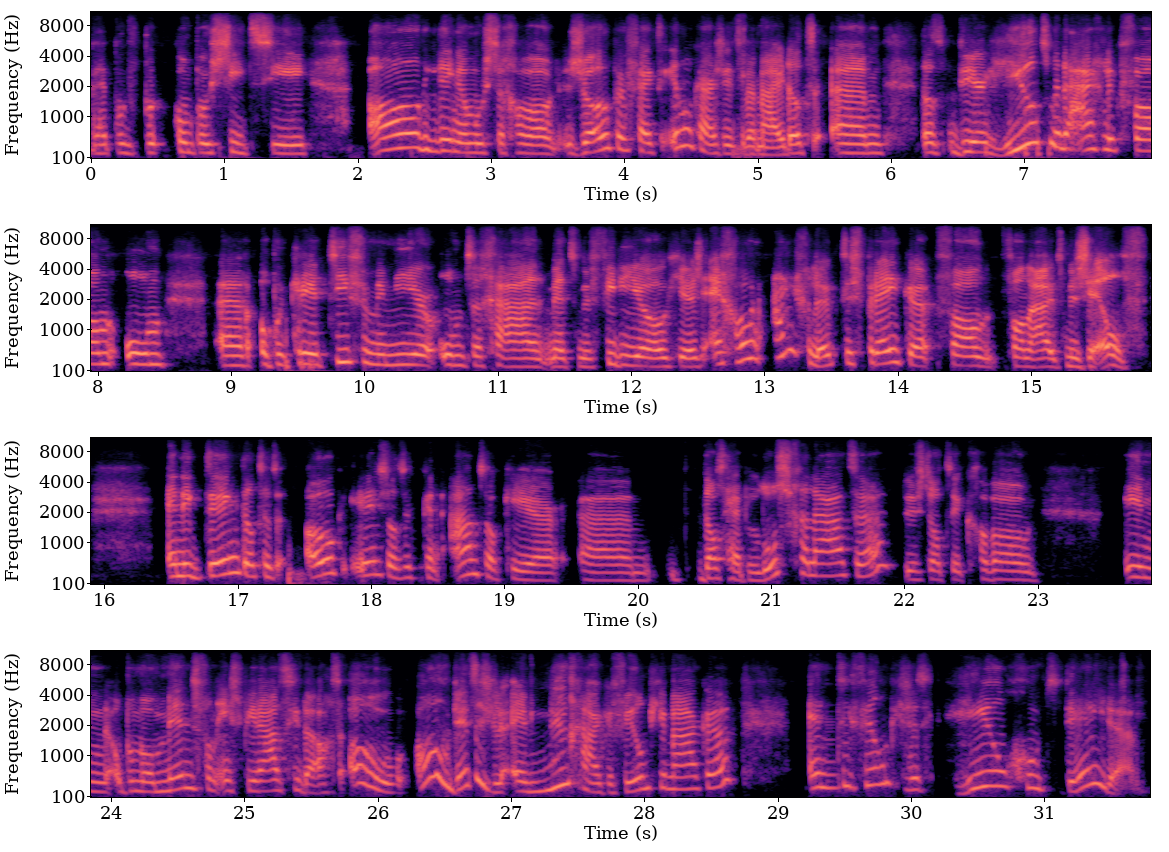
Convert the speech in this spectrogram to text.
compositie. Al die dingen moesten gewoon zo perfect in elkaar zitten bij mij. Dat, um, dat weerhield me er eigenlijk van om uh, op een creatieve manier om te gaan met mijn video's. En gewoon eigenlijk te spreken van, vanuit mezelf. En ik denk dat het ook is dat ik een aantal keer um, dat heb losgelaten. Dus dat ik gewoon in, op een moment van inspiratie dacht: oh, oh, dit is. En nu ga ik een filmpje maken. En die filmpjes het heel goed deden.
